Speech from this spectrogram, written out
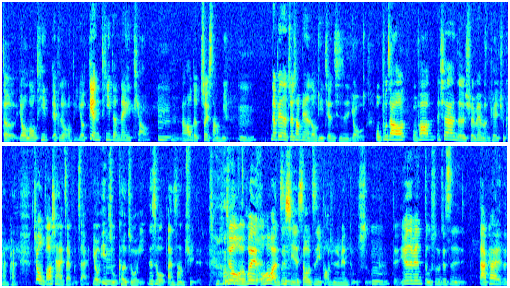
的有楼梯，哎、不是有楼梯，有电梯的那一条，嗯。嗯，然后的最上面，嗯。那边的最上面的楼梯间其实有，我不知道，我不知道现在的学妹们可以去看看，就我不知道现在在不在，有一组课桌椅，那是我搬上去的，就我会我会晚自习的时候自己跑去那边读书，嗯，对，因为那边读书就是打开来的，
